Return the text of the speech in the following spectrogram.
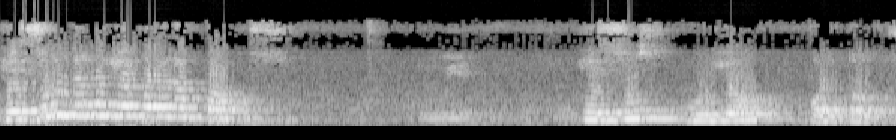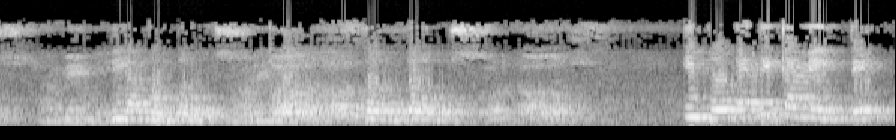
Jesús no murió por unos pocos, Jesús murió por todos. Amén. Diga por todos. Por todos. Por todos. Por todos. Hipotéticamente,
